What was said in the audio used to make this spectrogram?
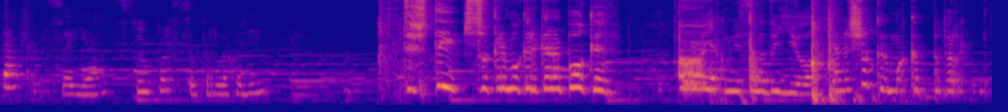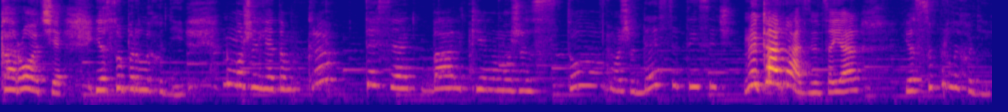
Так, це я. Супер, супер лиходій. Це ж ти, шокер-мокер карапокер. А, як мені це надоїло. Я не шокер мокер Короче, я супер лиходій. Ну, може, я там вкрав 10 банків, ну може 100, може 10 тисяч. Ну, яка різниця? Я, я супер лиходій.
